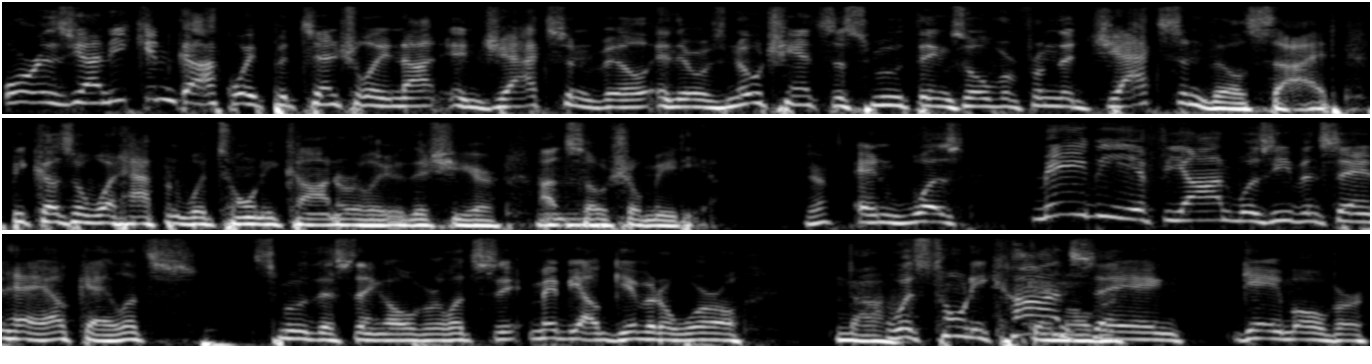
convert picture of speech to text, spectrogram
Or is Yannick Ngakoue potentially not in Jacksonville and there was no chance to smooth things over from the Jacksonville side because of what happened with Tony Khan earlier this year on mm-hmm. social media? Yeah. And was maybe if Jan was even saying, hey, okay, let's smooth this thing over. Let's see, maybe I'll give it a whirl. No. Was Tony Khan Game saying, game over,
